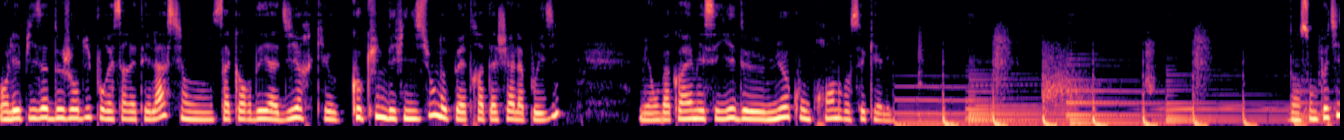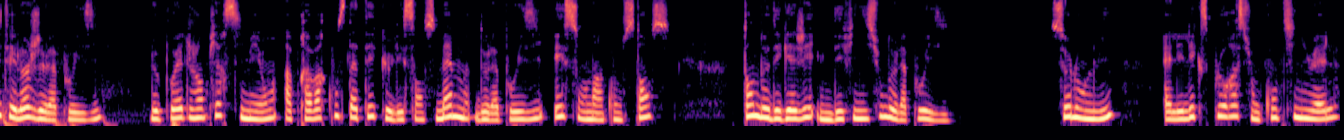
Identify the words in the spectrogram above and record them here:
Bon, l'épisode d'aujourd'hui pourrait s'arrêter là si on s'accordait à dire qu'aucune définition ne peut être attachée à la poésie, mais on va quand même essayer de mieux comprendre ce qu'elle est. Dans son petit éloge de la poésie, le poète Jean-Pierre Siméon, après avoir constaté que l'essence même de la poésie est son inconstance, tente de dégager une définition de la poésie. Selon lui, elle est l'exploration continuelle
